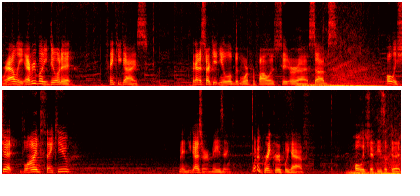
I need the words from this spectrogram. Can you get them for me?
Rally, everybody doing it. Thank you, guys. I gotta start getting you a little bit more for follows, too, or uh, subs. Holy shit. Blind, thank you. Man, you guys are amazing. What a great group we have. Holy shit, these look good.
